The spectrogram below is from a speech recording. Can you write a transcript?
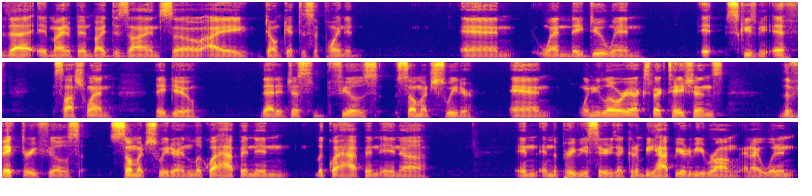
that it might have been by design, so I don't get disappointed, and when they do win, it, excuse me, if slash when they do, that it just feels so much sweeter. And when you lower your expectations, the victory feels so much sweeter. And look what happened in look what happened in uh in in the previous series. I couldn't be happier to be wrong, and I wouldn't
